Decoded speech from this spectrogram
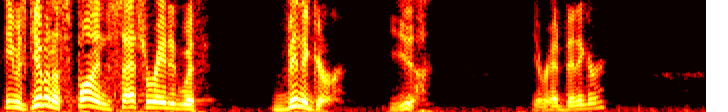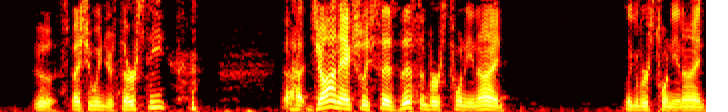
He was given a sponge saturated with vinegar. Yeah. You ever had vinegar? Ugh, especially when you're thirsty. uh, John actually says this in verse 29. Look at verse 29.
